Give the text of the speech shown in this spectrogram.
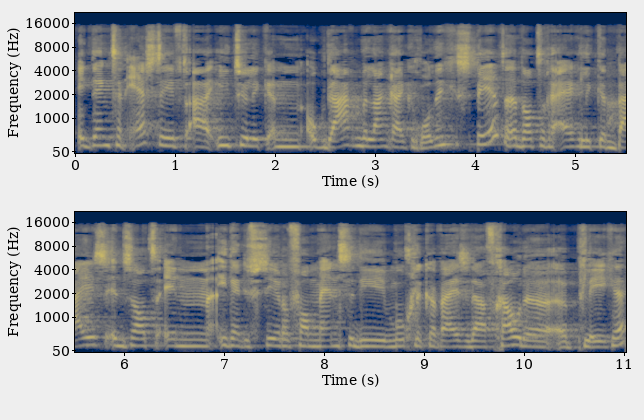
Ik denk ten eerste heeft AI natuurlijk een, ook daar een belangrijke rol in gespeeld. Hè, dat er eigenlijk een bias in zat in identificeren van mensen die mogelijkerwijze daar fraude uh, plegen.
